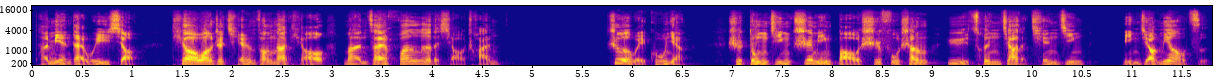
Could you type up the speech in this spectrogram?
她面带微笑，眺望着前方那条满载欢乐的小船。这位姑娘是东京知名宝石富商玉村家的千金，名叫妙子。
